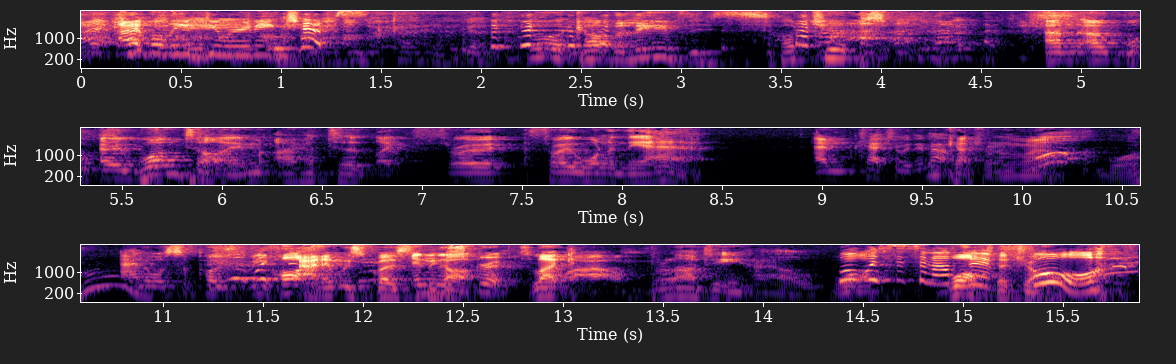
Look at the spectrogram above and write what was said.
I believed you were eating chips. Oh, I can't believe this hot chips. And uh, w- uh, one time I had to like throw it, throw one in the air And catch it with your and mouth. catch one in the mouth. And it was supposed to be hot. And it was supposed to be in be the hot. script. Like wow. bloody hell! What was this an what advert a job. for?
